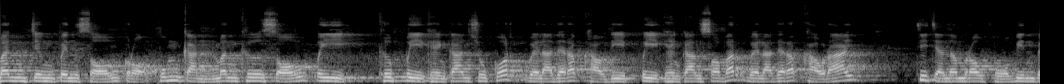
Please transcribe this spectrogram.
มันจึงเป็นสองเกราะคุ้มกัน มันคือสองปีคือปีกแห่งการชูกตเวลาได้รับข่าวดี ปีกแห่งการซอบัตเวลาได้รับข่าวร้าย ที่จะนำเราโผบินไป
